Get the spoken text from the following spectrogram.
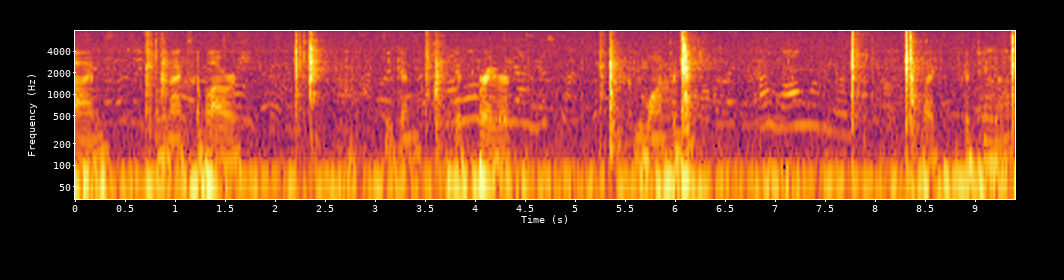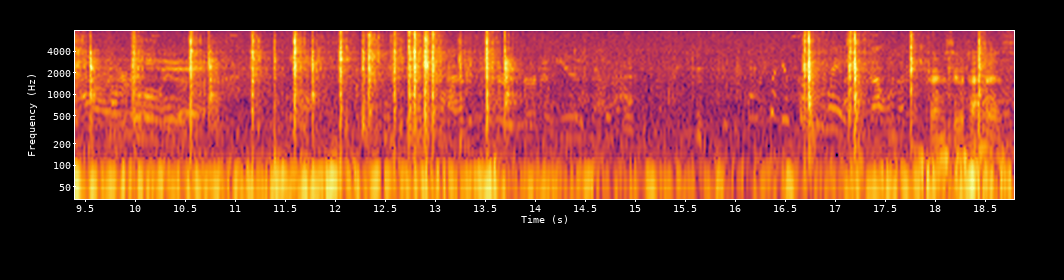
Time over the next couple hours. You can get braver. You want to be like 15 minutes. I'm trying to see what time it is.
